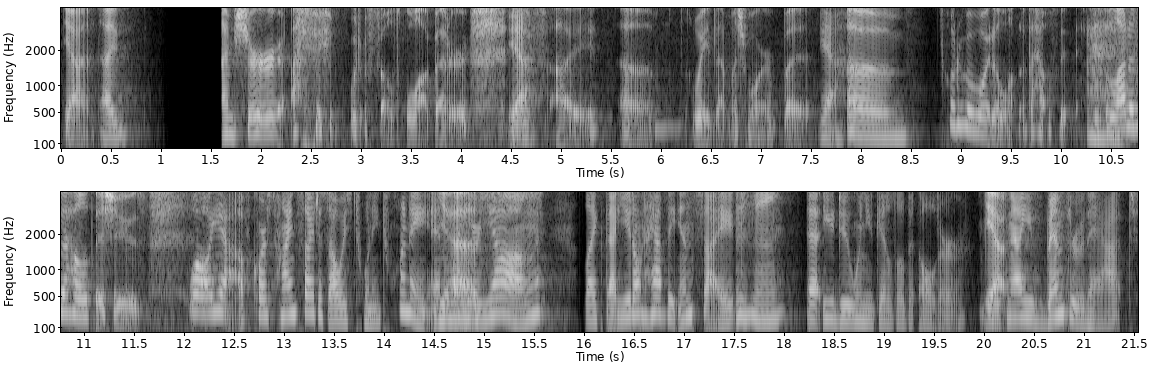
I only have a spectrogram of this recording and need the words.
yeah. I I'm sure I would have felt a lot better Yeah. if I um, weighed that much more. But Yeah. um, would have avoided a lot of the health a lot of the health issues. Well, yeah, of course, hindsight is always 2020. And when you're young like that, you don't have the insight that you do when you get a little bit older. Because Yeah. now you've been through that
